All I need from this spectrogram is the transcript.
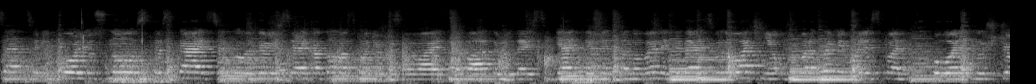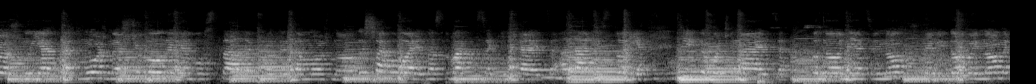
Серце від знову стискається, коли на розвивається. Багато людей сидять, дивляться новини, кидають звинувачення у побратимі полі спини. Говорять, ну що ж, ну як так можна, що вони не повстали проти таможного. Лише говорять, на словах все кінчається, а далі історія тільки починається. Одного дня дзвінок, невідомий номер,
